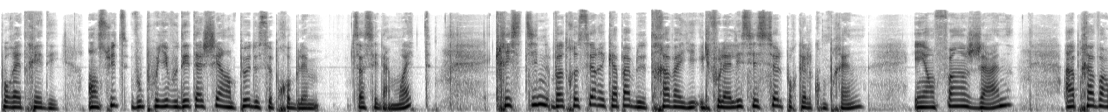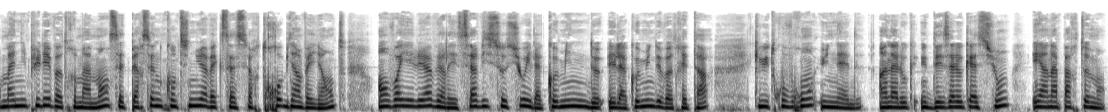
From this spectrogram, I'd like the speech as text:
pour être aidée. Ensuite, vous pourriez vous détacher un peu de ce problème. Ça, c'est la mouette. Christine, votre sœur est capable de travailler. Il faut la laisser seule pour qu'elle comprenne. Et enfin, Jeanne, après avoir manipulé votre maman, cette personne continue avec sa sœur trop bienveillante. Envoyez-la vers les services sociaux et la commune de, et la commune de votre état qui lui trouveront une aide, un des allocations et un appartement.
